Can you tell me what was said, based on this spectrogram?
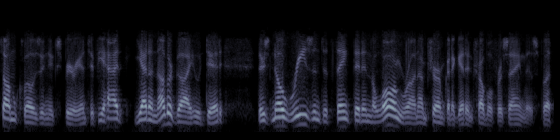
some closing experience. If you had yet another guy who did, there's no reason to think that in the long run, I'm sure I'm going to get in trouble for saying this, but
